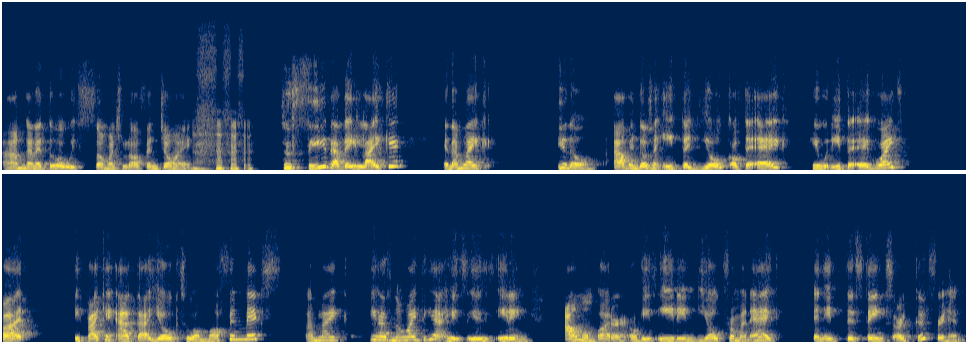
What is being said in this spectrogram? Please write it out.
I'm going to do it with so much love and joy to see that they like it. And I'm like, you know, Alvin doesn't eat the yolk of the egg. He would eat the egg whites. But if I can add that yolk to a muffin mix, I'm like, he has no idea. He's, he's eating almond butter or he's eating yolk from an egg. And it, these things are good for him.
